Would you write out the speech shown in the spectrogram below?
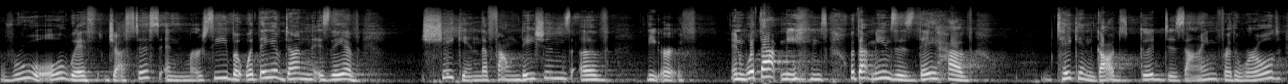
rule with justice and mercy, but what they have done is they have shaken the foundations of the earth. And what that means, what that means is they have taken God's good design for the world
